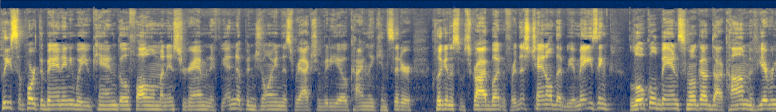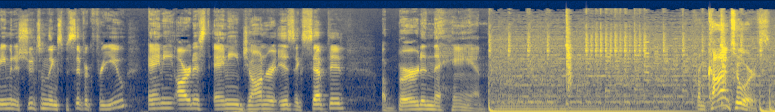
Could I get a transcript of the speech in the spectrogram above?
Please support the band any way you can. Go follow them on Instagram, and if you end up enjoying this reaction video, kindly consider clicking the subscribe button for this channel. That'd be amazing. Localbandsmokeout.com. If you ever need me to shoot something specific for you, any artist, any genre is accepted. A Bird in the Hand. From Contours. Contours.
